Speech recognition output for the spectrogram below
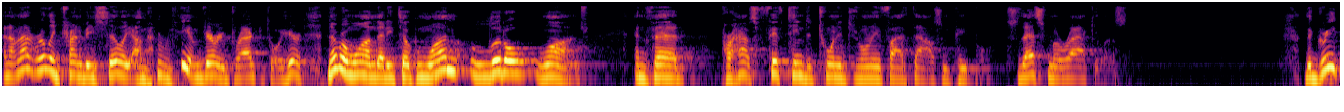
And I'm not really trying to be silly. I'm being very practical here. Number one, that he took one little lunch and fed perhaps 15 to 20 to 25,000 people. So that's miraculous. The Greek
